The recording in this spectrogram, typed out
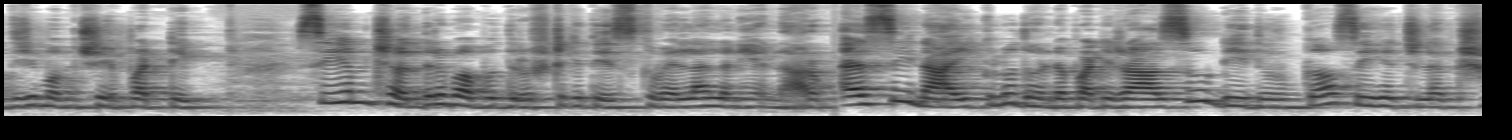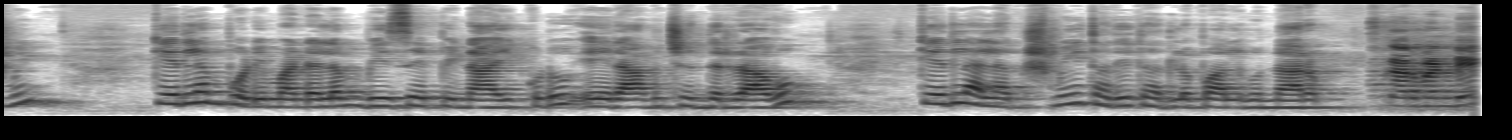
ఉద్యమం చేపట్టి సీఎం చంద్రబాబు దృష్టికి తీసుకువెళ్ళాలని అన్నారు. ఎస్సీ నాయకులు దొండపాటి రాజు డి దుర్గా సిహెచ్ లక్ష్మి కిర్లంపొడి మండలం బీజేపీ నాయకుడు ఏ రామచంద్రరావు కిర్ల లక్ష్మి తదితరులు పాల్గొన్నారు. నమస్కారం అండి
